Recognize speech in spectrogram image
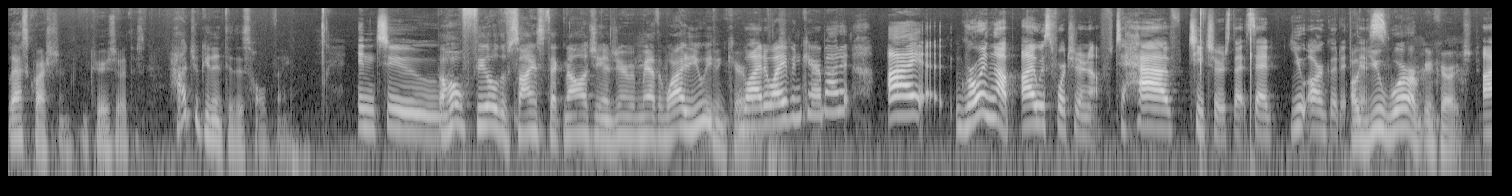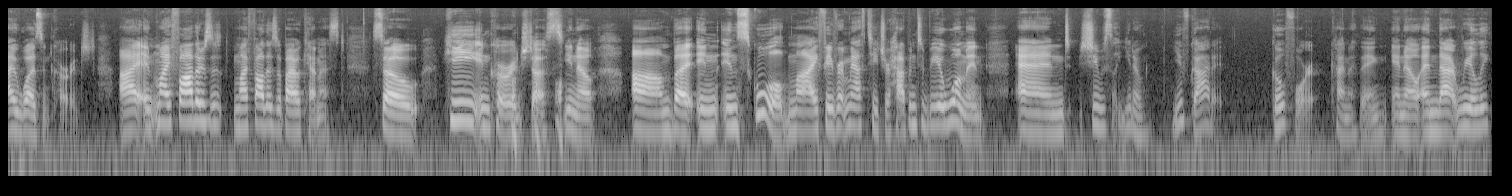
Last question. I'm curious about this. How'd you get into this whole thing? Into The whole field of science, technology, engineering, math. Why do you even care? Why do I even care about it? I, growing up, I was fortunate enough to have teachers that said, "You are good at Oh, this." you were encouraged. I was encouraged. I and my father's my father's a biochemist, so he encouraged us, you know. Um, but in in school, my favorite math teacher happened to be a woman, and she was like, you know, you've got it, go for it, kind of thing, you know. And that really,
